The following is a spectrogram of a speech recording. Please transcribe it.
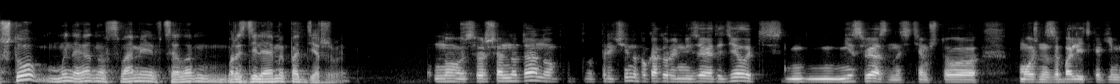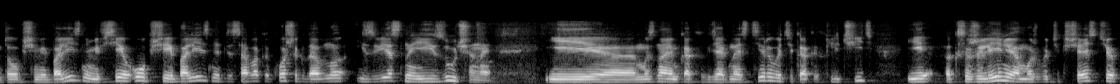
что мы, наверное, с вами в целом разделяем и поддерживаем. Ну, совершенно да, но причина, по которой нельзя это делать, не связана с тем, что можно заболеть какими-то общими болезнями. Все общие болезни для собак и кошек давно известны и изучены. И э, мы знаем, как их диагностировать и как их лечить. И, к сожалению, а может быть и к счастью,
